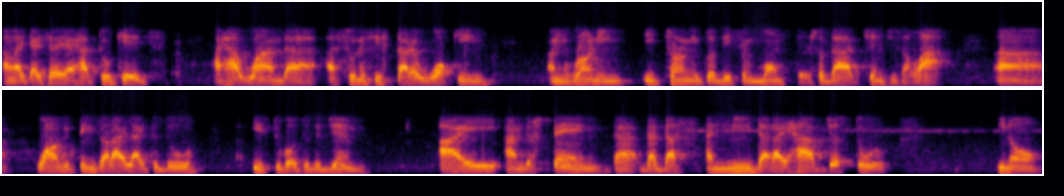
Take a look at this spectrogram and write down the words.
and like I say, I had two kids. I had one that as soon as he started walking and running, he turned into a different monster. So that changes a lot. Uh, one of the things that I like to do is to go to the gym. I understand that, that that's a need that I have just to, you know,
